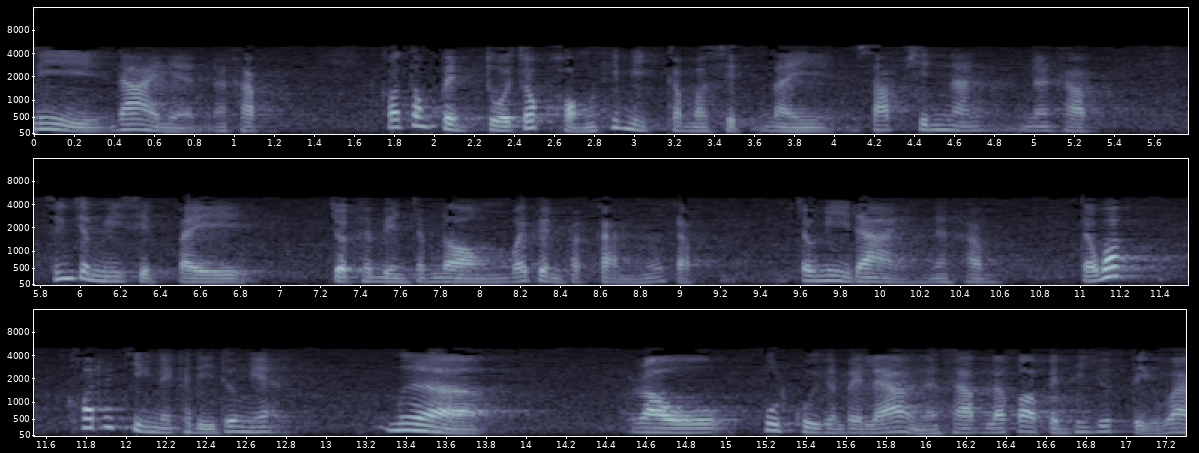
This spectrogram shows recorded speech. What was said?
หนี้ได้เนี่ยนะครับ ก็ต้องเป็นตัวเจ้าของที่มีกรรมสิทธิ์ในทรัพย์ชิ้นนั้นนะครับ ซึ่งจะมีสิทธิ์ไปจดทะเบียนจำนองไว้เป็นประกันไว้กับเจ้าหนี้ได้นะครับ แต่ว่าข้อที่จริงในคดีเรื่องนี้เมื่อเราพูดคุยกันไปแล้วนะครับ แล้วก็เป็นที่ยุติว่า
